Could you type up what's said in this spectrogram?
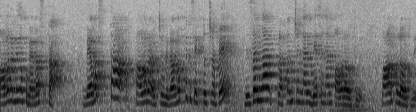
పవర్ అనేది ఒక వ్యవస్థ. వ్యవస్థ పవర్ వచ్చినప్పుడు వ్యవస్థకి శక్తి వచ్చినప్పుడే నిజంగా ప్రపంచం కానీ దేశం కానీ పవర్ అవుతుంది. పవర్ఫుల్ అవుతుంది.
